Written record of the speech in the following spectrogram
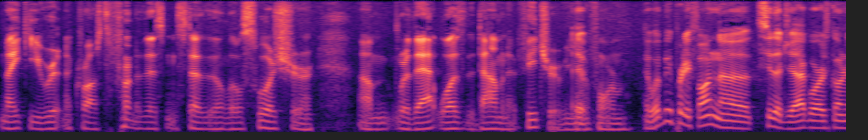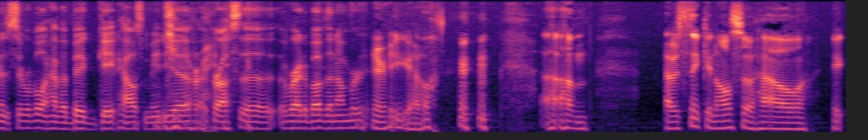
Nike written across the front of this instead of the little swoosh, or um, where that was the dominant feature of a uniform. It would be pretty fun to see the Jaguars going to the Super Bowl and have a big gatehouse media Yeah, right. across the right above the number. There you go. um, I was thinking also how it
